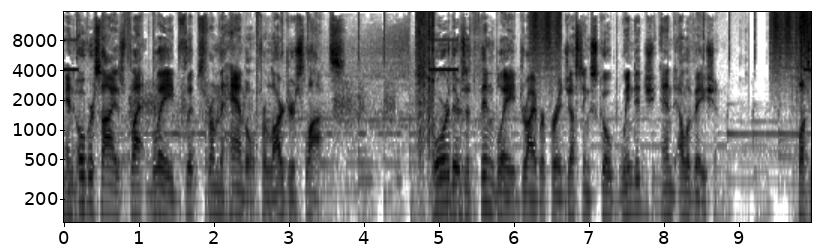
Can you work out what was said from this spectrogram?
An oversized flat blade flips from the handle for larger slots. Or there's a thin blade driver for adjusting scope windage and elevation. Plus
